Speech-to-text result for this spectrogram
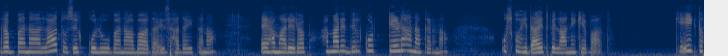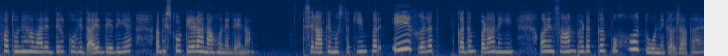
ربنا لا تزغ قلوبنا بعد اذ ہدیتنا اے ہمارے رب، ہمارے دل کو ٹیڑھا نہ کرنا۔ اس کو ہدایت پہ لانے کے بعد کہ ایک دفعہ تو نے ہمارے دل کو ہدایت دے دی ہے، اب اس کو ٹیڑھا نہ ہونے دینا۔ سرات مستقیم پر ایک غلط قدم پڑا نہیں اور انسان بھٹک کر بہت دور نکل جاتا ہے۔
